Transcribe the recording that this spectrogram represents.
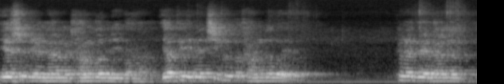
예수님 나는 강도입니다. 옆에 있는 친구도 강도예요. 그런데 나는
